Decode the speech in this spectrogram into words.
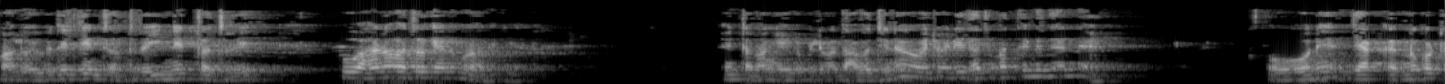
මාළුව ඉපදෙන්න තියෙන වතුරේ ඉන්නේ වතුරේ ඌ අහන වතුර ගැන මොනවද කියලා. එහෙනම් Taman ඒක පිළිබඳව අවදින ඔයිට වැඩි සතුටුමත් වෙන්න දෙයක් නැහැ. ඕනේ දෙයක් කරනකොට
